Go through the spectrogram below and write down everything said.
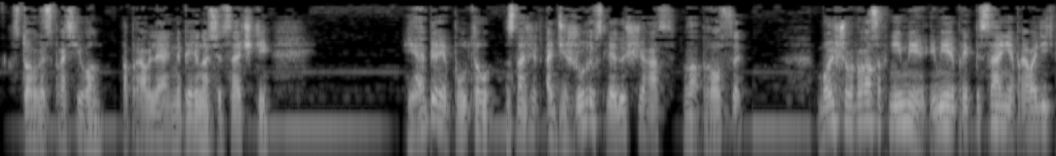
— строго спросил он, поправляя на переносице очки. «Я перепутал. Значит, а дежуры в следующий раз. Вопросы?» «Больше вопросов не имею. Имею предписание проводить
